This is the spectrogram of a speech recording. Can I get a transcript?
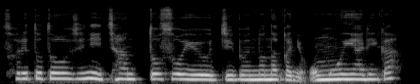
それと同時にちゃんとそういう自分の中に思いやりが、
